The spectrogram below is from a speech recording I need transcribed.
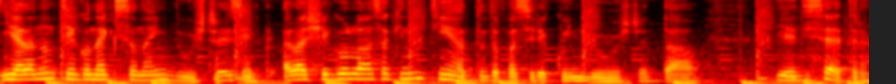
e ela não tinha conexão na indústria. Exemplo, ela chegou lá, só que não tinha tanta parceria com a indústria e tal, e etc.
